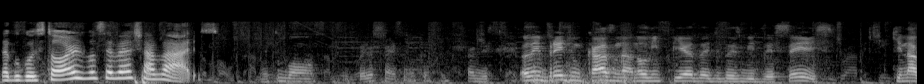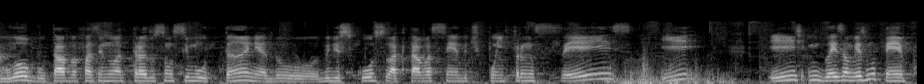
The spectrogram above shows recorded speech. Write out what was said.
da Google Store, você vai achar vários. Muito bom. Interessante, nunca Eu lembrei de um caso na, na Olimpíada de 2016 que na Globo tava fazendo uma tradução simultânea do, do discurso lá que tava sendo tipo em francês e, e inglês ao mesmo tempo.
